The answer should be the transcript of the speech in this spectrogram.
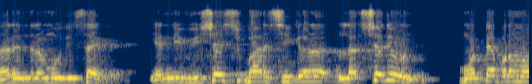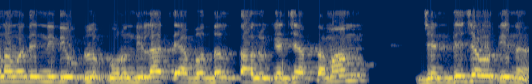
नरेंद्र मोदी साहेब यांनी विशेष बार्शीकडे लक्ष देऊन मोठ्या प्रमाणामध्ये निधी उपलब्ध करून दिला. त्याबद्दल तालुक्याच्या तमाम जनतेच्या वतीनं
